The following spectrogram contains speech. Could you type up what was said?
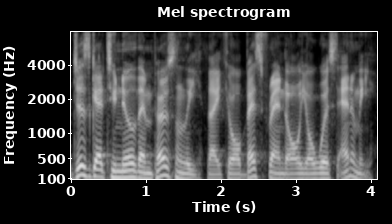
Just get to know them personally, like your best friend or your worst enemy.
